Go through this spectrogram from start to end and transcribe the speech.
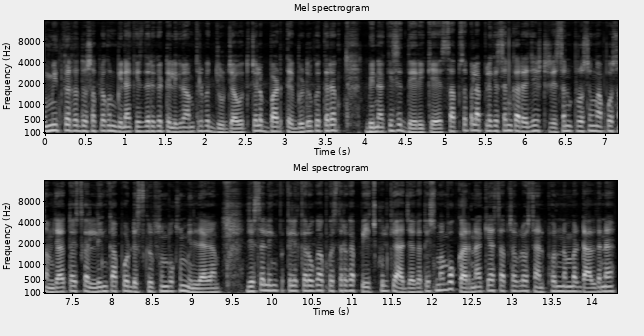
उम्मीद करता दोस्तों, आप लोगों बिना किसी देरी के टेलीग्राम चैनल पर जुड़ जाओ तो चलो, बढ़ते वीडियो की तरफ़। बिना किसी देरी के, सबसे पहले एप्लीकेशन का रजिस्ट्रेशन प्रोसेस में आपको समझाया तो इसका लिंक आपको डिस्क्रिप्शन बॉक्स में मिल जाएगा। जैसे लिंक पर क्लिक करोगे, आपको इस तरह का पेज खुल के आ जाएगा। तो इसमें वो करना क्या सबसे पहले सेलफोन नंबर डाल देना है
